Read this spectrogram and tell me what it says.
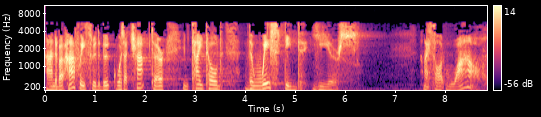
and about halfway through the book was a chapter entitled The Wasted Years. And I thought, wow,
